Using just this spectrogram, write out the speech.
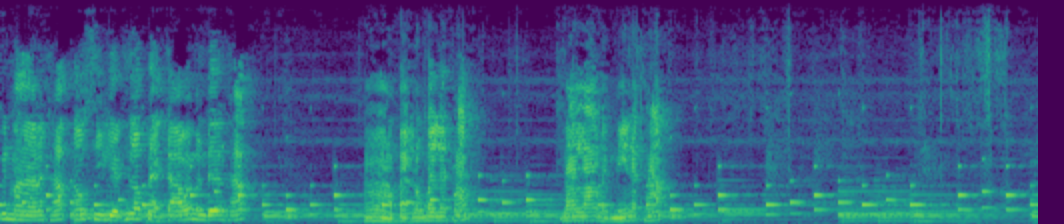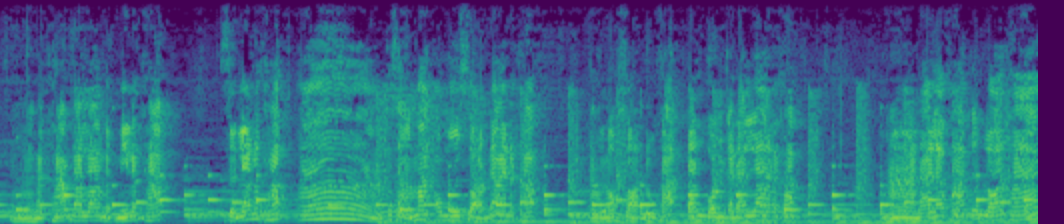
ขึ้นมานะครับ เอาสี่เหลี่ยมที่เราแปะกาวไว้เหมือนเดิมครับอ่าแปะลงไปเลยครับ ด้านล่างแบบนี้นะครับอ่านะครับ ด้านล่างแบบนี้นะครับ เสร็จแล้วนะครับอ่าก็สามารถเอามือสอดได้นะครับอ่าลองสอดดูครับ ด้านบนกับด้านล่างนะครับอ่าได้แล้วครับ เรียบร้อยครับ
